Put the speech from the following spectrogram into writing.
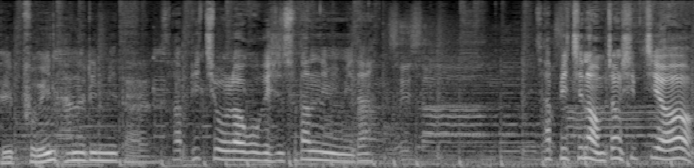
일품인 하늘입니다 4피치 올라오고 계신 수담님입니다 4피치는 엄청 쉽지요.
